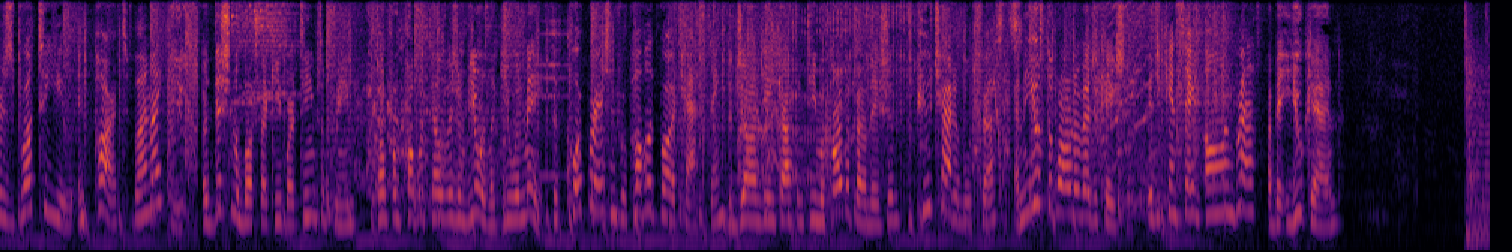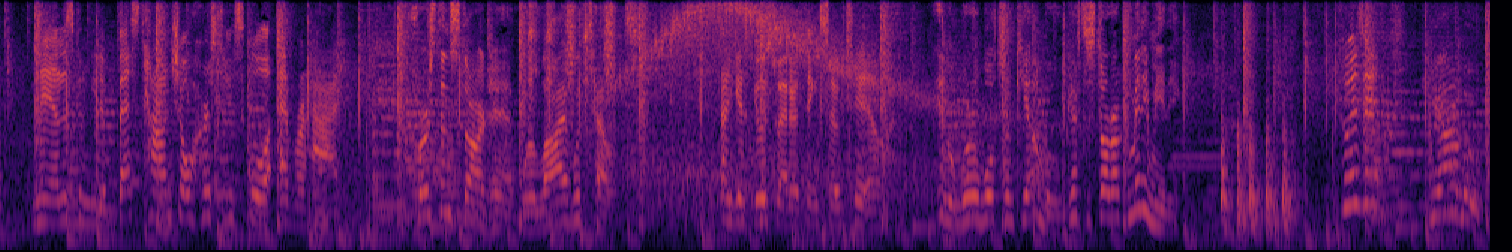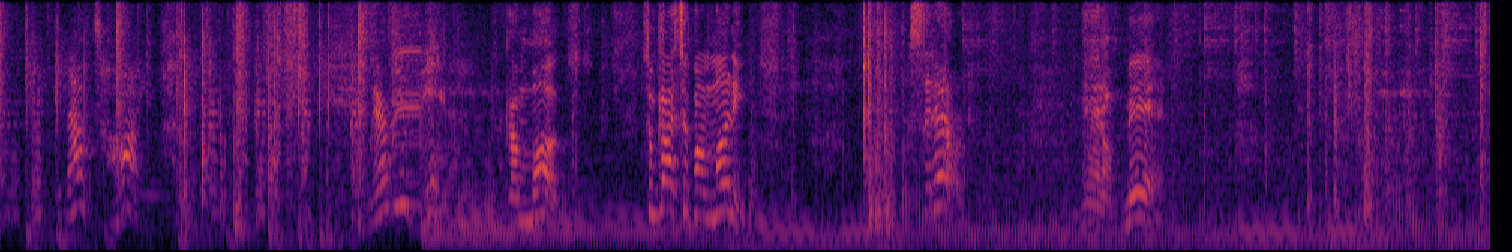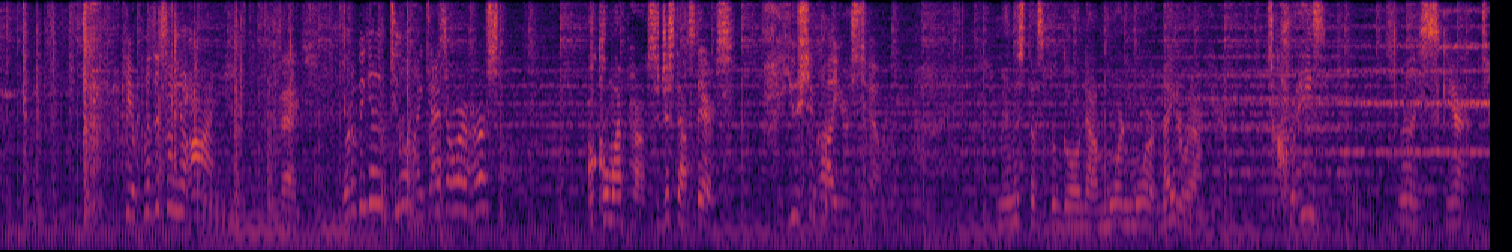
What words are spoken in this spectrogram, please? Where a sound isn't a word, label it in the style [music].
Ghost is brought to you in part by Nike, Additional bucks that keep our team supreme come from public television viewers like you and me. the Corporation for Public Broadcasting, The John D. and Catherine T. MacArthur Foundation, the Pew Charitable Trusts, and the U.S. Department of Education. but you can't say it all in breath. I bet you can. Man, this is gonna be the best talent show Hurston School ever had. First in Star Jam, we're live with talent. I guess Ghostwriter thinks so too. Hey, but we're Walter and Kiambo. We have to start our committee meeting. Who is it? Kiambo. About time. Where have you been? I got mugged. Some guys took my money. Sit down. Man, oh man. Here, put this on your eye. Thanks. What are we gonna do? My dad's at rehearsal. I'll call my parents. They're just downstairs. You should call yours too. Man, this stuff's been going down more and more at night around here. It's crazy. It's really scary too.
